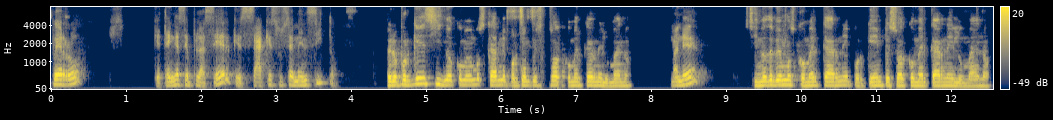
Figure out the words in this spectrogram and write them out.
perro pues, que tenga ese placer, que saque su semencito. Pero ¿por qué si no comemos carne, por qué empezó a comer carne el humano? ¿Mandé? Si no debemos comer carne, ¿por qué empezó a comer carne el humano?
